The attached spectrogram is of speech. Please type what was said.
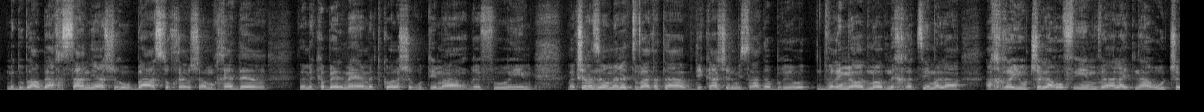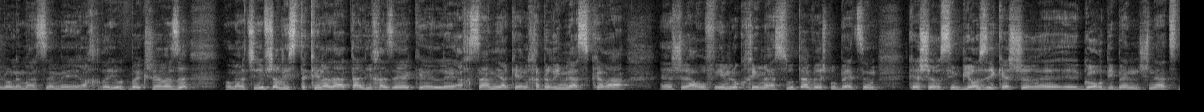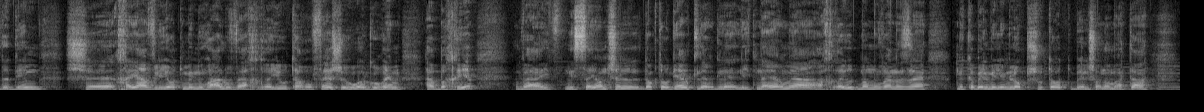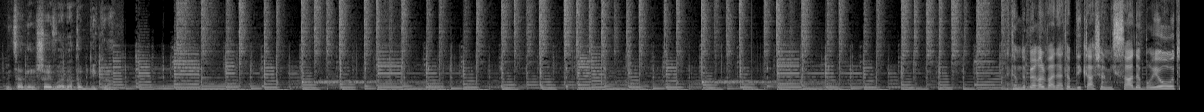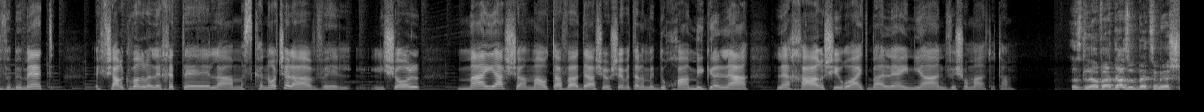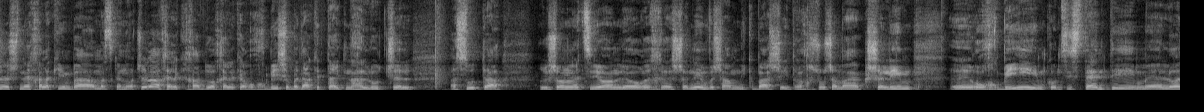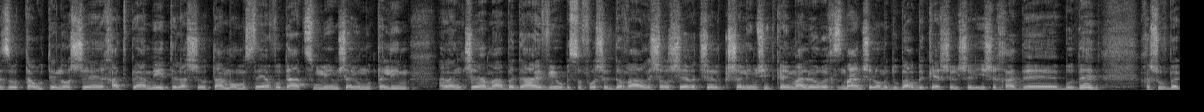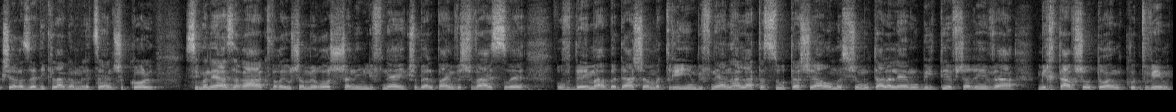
מדובר באכסניה, שהוא בא, שוכר שם חדר ומקבל מהם את כל השירותים הרפואיים. בהקשר הזה אומרת ועדת הבדיקה של משרד הבריאות דברים מאוד מאוד נחרצים על האחריות של הרופאים ועל ההתנערות שלו למעשה מאחריות בהקשר הזה. אומרת שאי אפשר להסתכל על התהליך הזה כאל אכסניה, כאל חדרים להשכרה אה, שהרופאים לוקחים מאסותא, ויש פה בעצם קשר סימביוזי, קשר אה, אה, גורדי בין שני הצדדים, שחייב להיות מנוהל ובאחריות הרופא, שהוא הגורם הבכיר. והניסיון של דוקטור גרטלר להתנער מהאחריות במובן הזה, מקבל מילים לא פשוטות בלשון המעטה מצד אנשי ועדת הבדיקה. מדבר על ועדת הבדיקה של משרד הבריאות, ובאמת, אפשר כבר ללכת uh, למסקנות שלה ולשאול מה היה שם, מה אותה ועדה שיושבת על המדוכה מגלה לאחר שהיא רואה את בעלי העניין ושומעת אותם. אז לוועדה הזאת בעצם יש אה, שני חלקים במסקנות שלה. חלק אחד הוא החלק הרוחבי שבדק את ההתנהלות של אסותא ראשון לציון לאורך אה, שנים, ושם נקבע שהתרחשו שם כשלים אה, רוחביים, קונסיסטנטיים, אה, לא איזו טעות אנוש חד פעמית, אלא שאותם עומסי עבודה עצומים שהיו מוטלים על אנשי המעבדה הביאו בסופו של דבר לשרשרת של כשלים שהתקיימה לאורך זמן, שלא מדובר בכשל של איש אחד בודד. חשוב בהקשר הזה, דקלה, גם לציין שכל סימני האזהרה כבר היו שם מראש שנים לפני, כשב-2017 עובדי מעבדה שם מתריעים בפני הנהלת אסותא שהעומס שמוטל עליהם הוא בלתי אפשרי והמכתב שאותו הם כותבים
